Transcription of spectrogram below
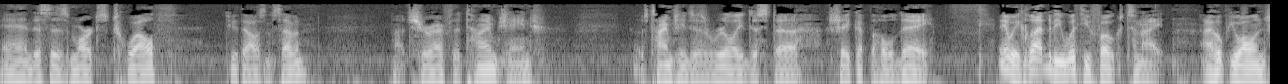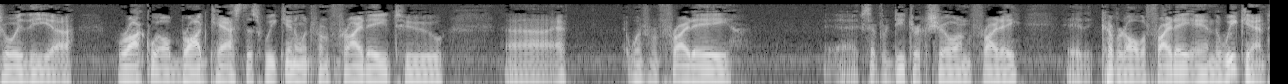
and this is March 12th, 2007. Not sure after the time change. Those time changes really just uh, shake up the whole day. Anyway, glad to be with you folks tonight. I hope you all enjoy the uh, Rockwell broadcast this weekend. It went from Friday to uh, went from Friday, uh, except for Dietrich's show on Friday. It covered all of Friday and the weekend.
